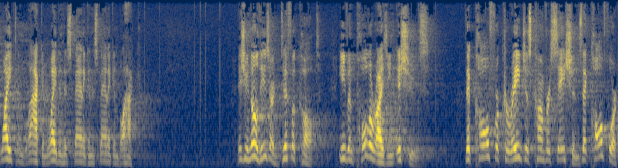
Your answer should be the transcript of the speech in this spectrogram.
white and black, and white and Hispanic, and Hispanic and black. As you know, these are difficult, even polarizing issues that call for courageous conversations, that call for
